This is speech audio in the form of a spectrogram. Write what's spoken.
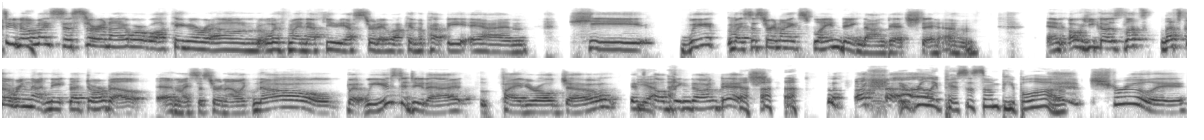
Do you know my sister and I were walking around with my nephew yesterday, walking the puppy, and he, we, my sister and I explained Ding Dong Ditch to him. And oh, he goes, let's let's go ring that na- that doorbell. And my sister and I are like, no, but we used to do that. Five year old Joe, it's Yeah. called Ding Dong Ditch. it really pisses some people off. truly.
